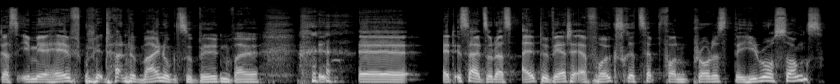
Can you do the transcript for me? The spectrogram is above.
dass ihr mir helft, mir da eine Meinung zu bilden, weil äh, äh, es ist halt so das altbewährte Erfolgsrezept von Protest the Hero Songs.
